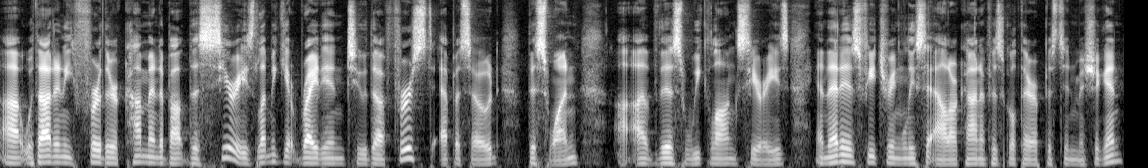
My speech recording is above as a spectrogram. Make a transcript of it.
uh, without any further comment about this series, let me get right into the first episode, this one, uh, of this week long series, and that is featuring Lisa Alarcon, a physical therapist in Michigan.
